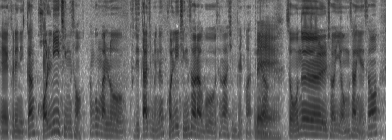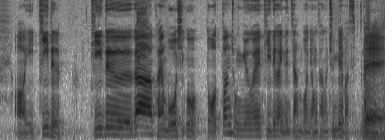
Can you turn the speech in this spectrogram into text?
예, 그러니까 권리 증서. 한국말로 굳이 따지면은 권리 증서라고 생각하시면 될 것 같아요. 네. 그래서 오늘 저희 영상에서 어, 이 deed deed가 과연 무엇이고 또 어떤 종류의 deed가 있는지 한번 영상을 준비해 봤습니다. 네.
